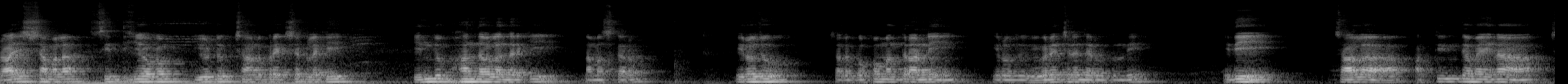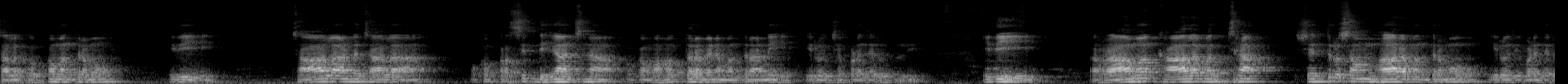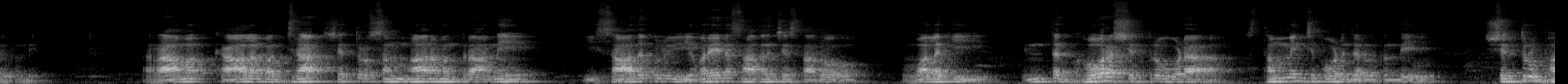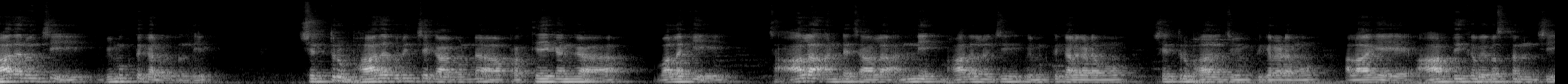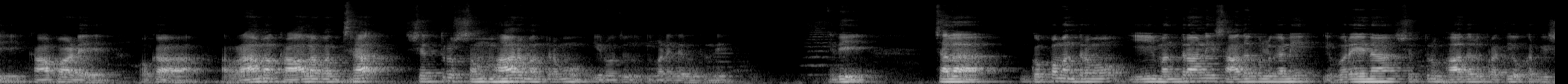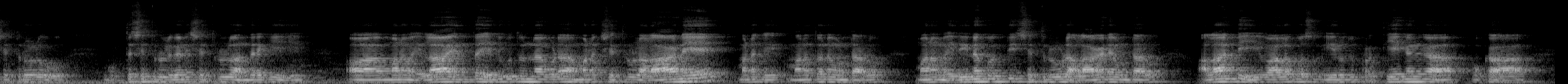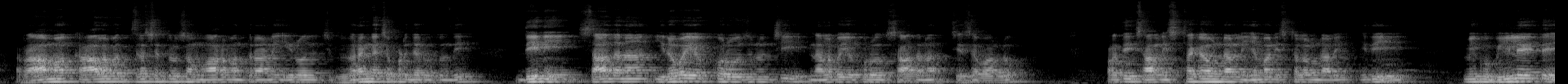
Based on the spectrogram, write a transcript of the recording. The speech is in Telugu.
రాజశ్యామల సిద్ధియోగం యూట్యూబ్ ఛానల్ ప్రేక్షకులకి హిందూ బాంధవులందరికీ నమస్కారం. ఈరోజు చాలా గొప్ప మంత్రాన్ని ఈరోజు వివరించడం జరుగుతుంది. ఇది చాలా అత్యంతమైన చాలా గొప్ప మంత్రము. ఇది చాలా అంటే చాలా ఒక ప్రసిద్ధిగాంచిన ఒక మహత్తరమైన మంత్రాన్ని ఈరోజు చెప్పడం జరుగుతుంది. ఇది రామకాలవజ్ర శత్రు సంహార మంత్రము ఈరోజు ఇవ్వడం జరుగుతుంది. రామ కాలవజ్ర శత్రు సంహార మంత్రాన్ని ఈ సాధకులు ఎవరైనా సాధన చేస్తారో వాళ్ళకి ఇంత ఘోర శత్రువు కూడా స్తంభించిపోవడం జరుగుతుంది. శత్రు బాధ నుంచి విముక్తి కలుగుతుంది. శత్రు బాధ గురించే కాకుండా ప్రత్యేకంగా వాళ్ళకి చాలా అంటే చాలా అన్ని బాధల నుంచి విముక్తి కలగడము శత్రు బాధ నుంచి విముక్తి కలగడము అలాగే ఆర్థిక వ్యవస్థ నుంచి కాపాడే ఒక రామకాలవజ్ర శత్రు సంహార మంత్రము ఈరోజు ఇవ్వడం జరుగుతుంది. ఇది చాలా గొప్ప మంత్రము. ఈ మంత్రాన్ని సాధకులు కానీ ఎవరైనా శత్రు బాధలు ప్రతి ఒక్కరికి శత్రువులు గుప్త శత్రువులు కానీ శత్రువులు అందరికీ మనం ఎలా ఎంత ఎదుగుతున్నా కూడా మనకు శత్రువులు అలానే మనకి మనతోనే ఉంటారు. మనం ఎదిగిన కొద్దీ శత్రువుడు కూడా అలాగనే ఉంటారు. అలాంటి వాళ్ళ కోసం ఈరోజు ప్రత్యేకంగా ఒక రామ కాలవజ్ర శత్రు సంహార మంత్రాన్ని ఈరోజు వివరంగా చెప్పడం జరుగుతుంది. దీని సాధన ఇరవై ఒక్క రోజు నుంచి నలభై ఒక్క రోజు సాధన చేసేవాళ్ళు. ప్రతి చాలా నిష్టగా ఉండాలి నియమనిష్టలో ఉండాలి. ఇది మీకు వీలైతే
